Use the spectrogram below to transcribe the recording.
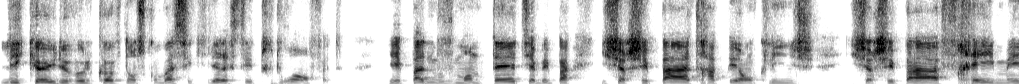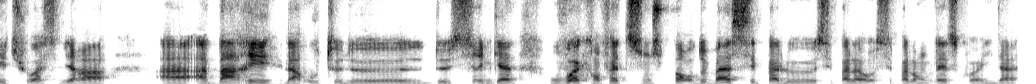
l'écueil de Volkov dans ce combat, c'est qu'il est resté tout droit en fait. Il n'y avait pas de mouvement de tête, il il cherchait pas à attraper en clinch, il cherchait pas à framer, tu vois, c'est-à-dire à, barrer la route de, de Cyril Gann. On voit qu'en fait son sport de base c'est pas pas c'est pas l'anglaise quoi. Il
